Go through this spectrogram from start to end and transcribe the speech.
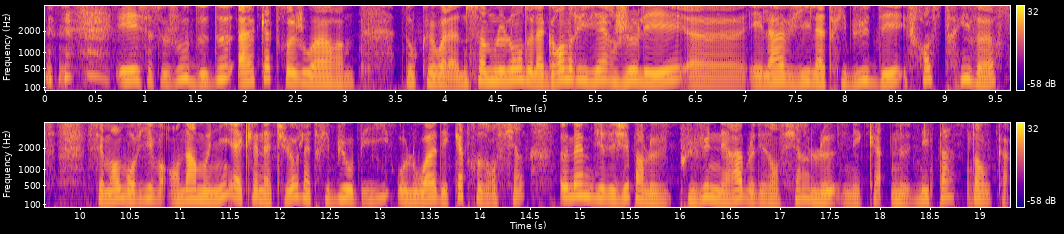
Et ça se joue de 2 à 4 joueurs. Donc euh, voilà, nous sommes le long de la grande rivière gelée euh, et là vit la tribu des Frost Rivers. Ses membres vivent en harmonie avec la nature. La tribu obéit aux lois des quatre anciens, eux-mêmes dirigés par le plus vulnérable des anciens, le, Neta Tanka.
